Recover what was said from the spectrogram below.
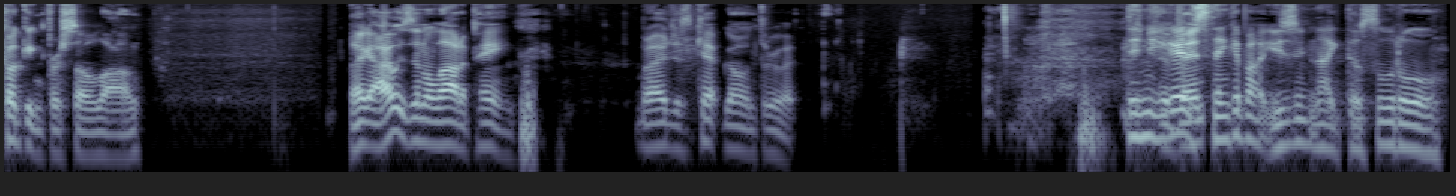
cooking for so long. Like I was in a lot of pain, but I just kept going through it. Didn't you Event- guys think about using like those little,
